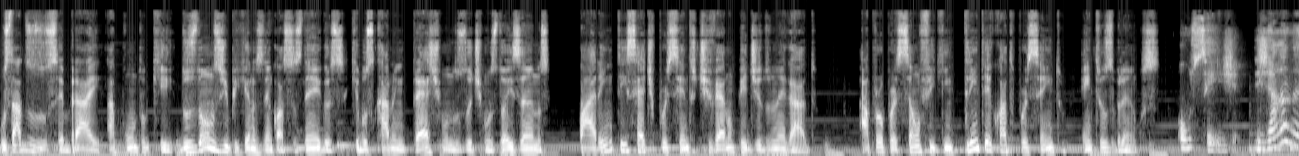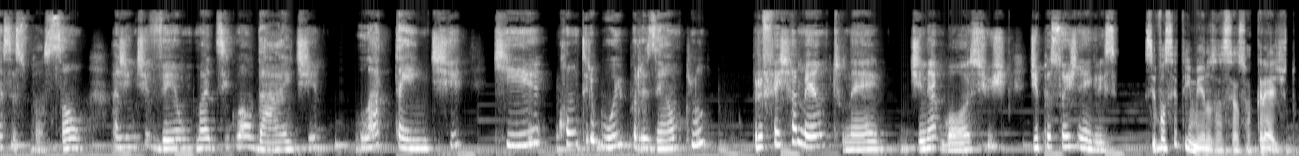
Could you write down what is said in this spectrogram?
Os dados do Sebrae apontam que, dos donos de pequenos negócios negros que buscaram empréstimo nos últimos dois anos, 47% tiveram pedido negado a proporção fica em 34% entre os brancos. Ou seja, já nessa situação, a gente vê uma desigualdade latente que contribui, por exemplo, para o fechamento né, de negócios de pessoas negras. Se você tem menos acesso a crédito,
